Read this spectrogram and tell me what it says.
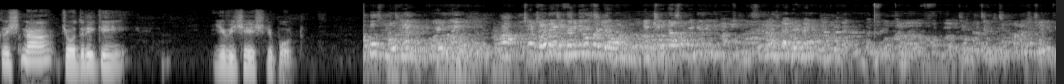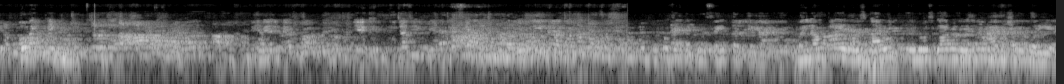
कृष्णा चौधरी की ये विशेष रिपोर्ट। बहुत ज़्यादा प्रोत्साहित करते हैं। महिलाओं के लिए रोजगारों, रोज़गार योजना उन्होंने शुरू करी है,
